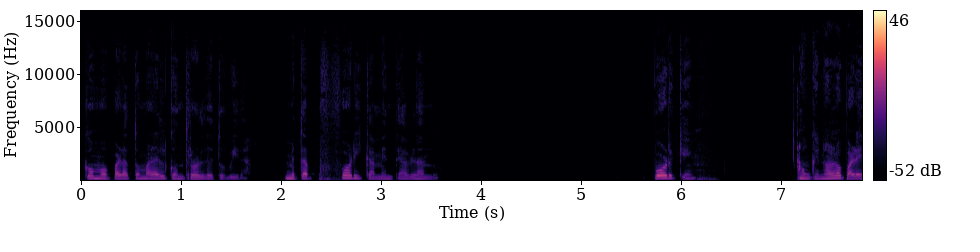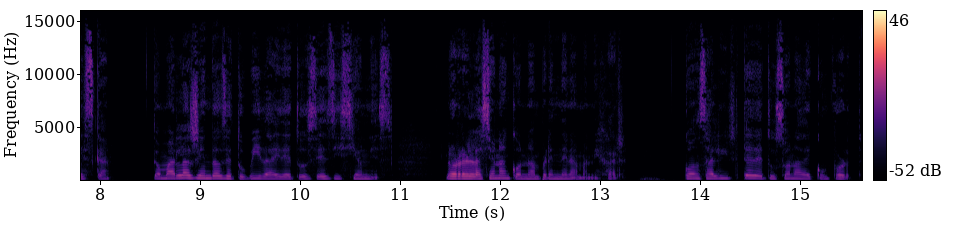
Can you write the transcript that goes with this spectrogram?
como para tomar el control de tu vida, metafóricamente hablando. Porque, aunque no lo parezca, tomar las riendas de tu vida y de tus decisiones lo relacionan con aprender a manejar, con salirte de tu zona de confort,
